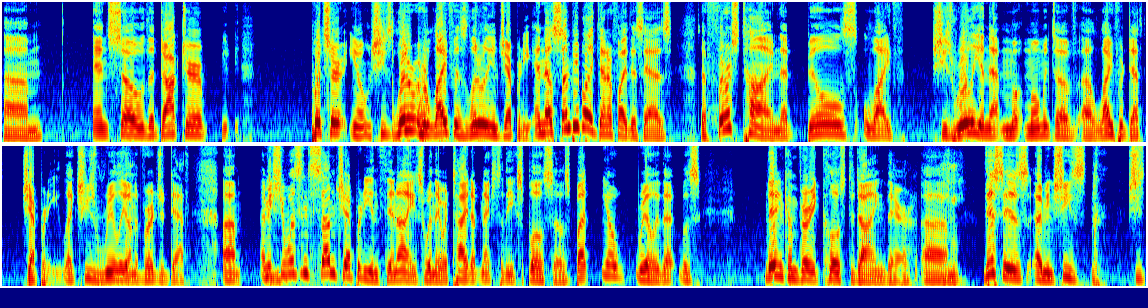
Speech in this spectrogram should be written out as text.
Um, and so the doctor puts her, you know, she's literally her life is literally in jeopardy. And now some people identify this as the first time that Bill's life, she's really in that mo- moment of uh, life or death jeopardy. Like she's really on the verge of death. Um, I mean, she was in some jeopardy in thin ice when they were tied up next to the explosives, but you know, really, that was they didn't come very close to dying there. Um, This is, I mean, she's she's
